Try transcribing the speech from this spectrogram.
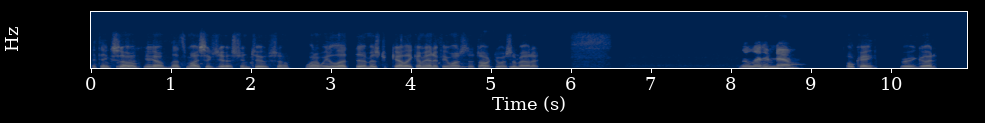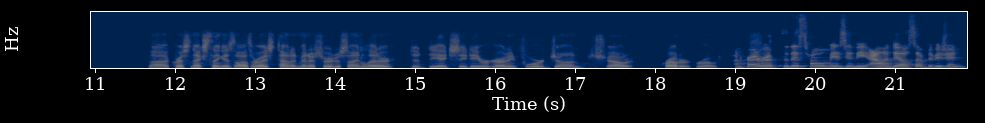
I think Okay. so. Yeah, that's my suggestion too. So why don't we let uh, Mr. Kelly come in if he wants to talk to us about it? We'll let him know. Okay, very good. Uh, Chris, next thing is authorize town administrator to sign a letter to DHCD regarding 4 John Crowder Road. On Crowder Road. So this home is in the Allendale subdivision.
